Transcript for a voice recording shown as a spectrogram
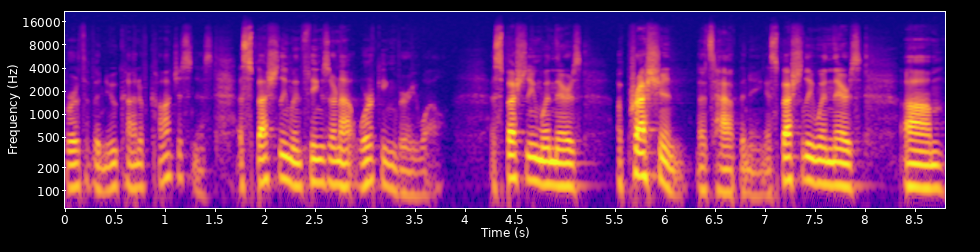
birth of a new kind of consciousness, especially when things are not working very well, especially when there's oppression that's happening, especially when there's. Um,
